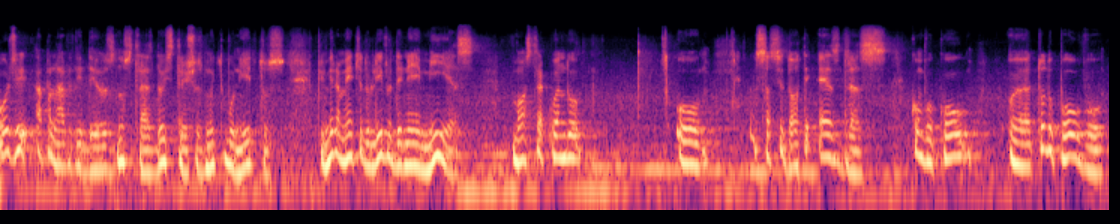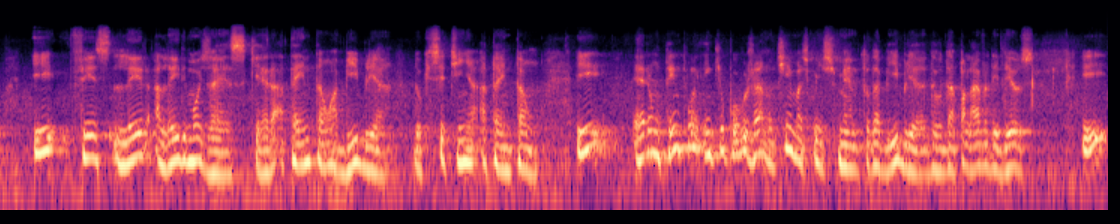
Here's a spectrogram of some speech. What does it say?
Hoje a palavra de Deus nos traz dois trechos muito bonitos. Primeiramente do livro de Neemias, mostra quando o sacerdote Esdras convocou uh, todo o povo e fez ler a lei de Moisés, que era até então a Bíblia do que se tinha até então. E era um tempo em que o povo já não tinha mais conhecimento da Bíblia, do, da palavra de Deus. E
